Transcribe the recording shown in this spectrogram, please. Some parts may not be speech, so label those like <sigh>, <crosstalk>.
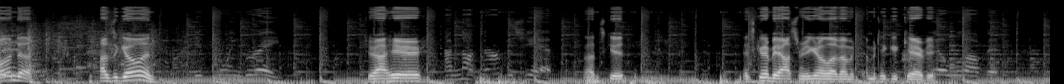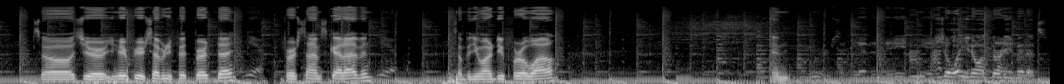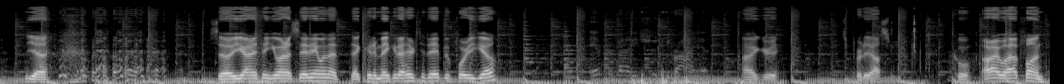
Wanda, how's it going? It's going great. You're out here. I'm not nervous yet. That's good. It's gonna be awesome. You're gonna love it. I'm, I'm gonna take good care of you. You'll love it. So it's your you're here for your 75th birthday. Yes, First time skydiving. yes. Something you want to do for a while. And She'll let you know in 30 minutes. yeah. <laughs> so you got anything you want to say to anyone that, that couldn't make it out here today before you go? Everybody should try it. I agree. Pretty awesome. Cool. All right, well have fun.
